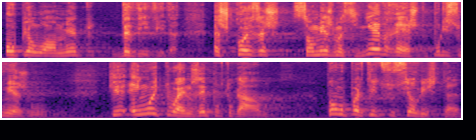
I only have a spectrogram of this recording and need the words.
ou pelo aumento da dívida. As coisas são mesmo assim. É de resto, por isso mesmo, que em oito anos em Portugal, com o Partido Socialista,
